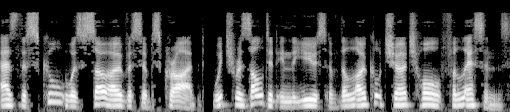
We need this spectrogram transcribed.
As the school was so oversubscribed, which resulted in the use of the local church hall for lessons,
